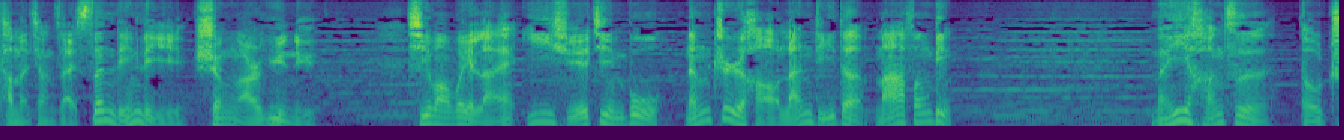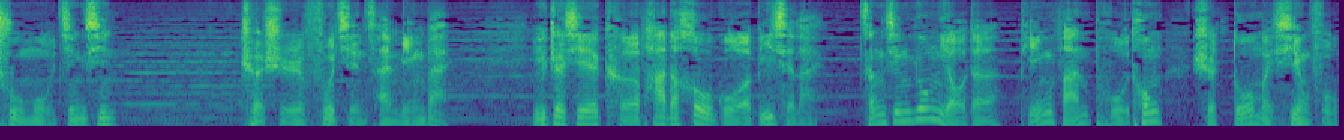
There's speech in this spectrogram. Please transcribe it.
他们将在森林里生儿育女，希望未来医学进步能治好兰迪的麻风病。每一行字都触目惊心。这时，父亲才明白，与这些可怕的后果比起来，曾经拥有的平凡普通是多么幸福。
